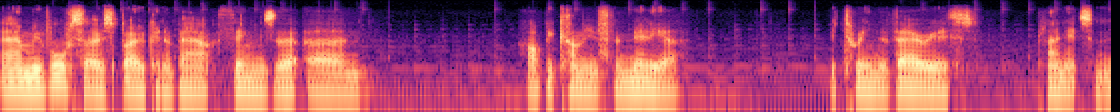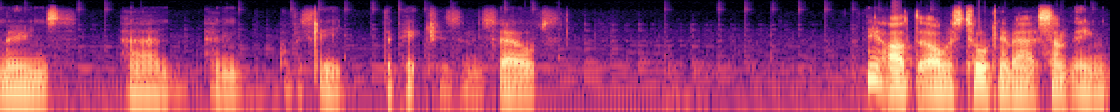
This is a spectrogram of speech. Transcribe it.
And we've also spoken about things that um, are becoming familiar between the various planets and moons um, and obviously the pictures themselves. I think after I was talking about something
